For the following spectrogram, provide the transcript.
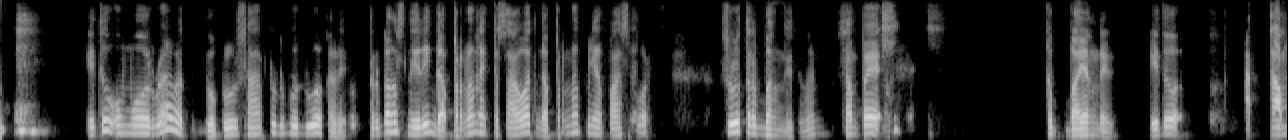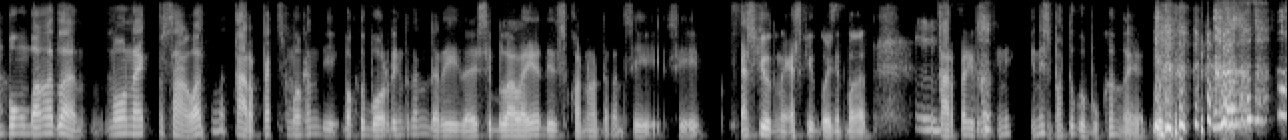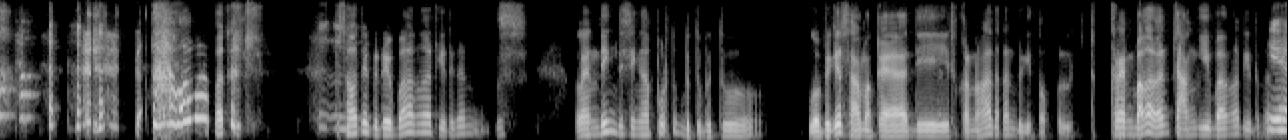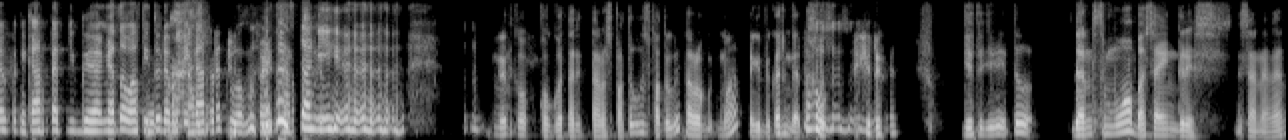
Itu umur berapa? 21, 22 kali. Terbang sendiri, nggak pernah naik pesawat, nggak pernah punya paspor, suruh terbang gitu kan. Sampai kebayang deh, itu kampung banget lah. Mau naik pesawat, karpet semua kan di waktu boarding itu kan dari dari si Belalaya di Soekarno-Hatta kan si si SQ naik SQ gue inget banget. Mmm. Karpet gitu kan, ini ini sepatu gue buka nggak ya? Nggak tahu apa-apa kan. Mhm. Pesawatnya gede banget gitu kan. Terus landing di Singapura tuh betul-betul gue pikir sama kayak di Soekarno-Hatta kan begitu. Keren banget kan, canggih banget gitu kan. Iya, pakai karpet juga. Nggak tahu waktu itu udah pakai karpet belum? Pakai karpet. Canggih. Dan kok kok gue tadi taruh sepatu, sepatu gue taruh mana gitu kan, nggak tahu gitu kan. Gitu, jadi itu dan semua bahasa Inggris di sana kan.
